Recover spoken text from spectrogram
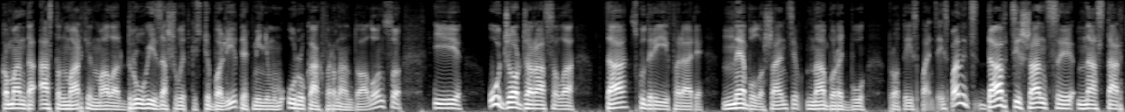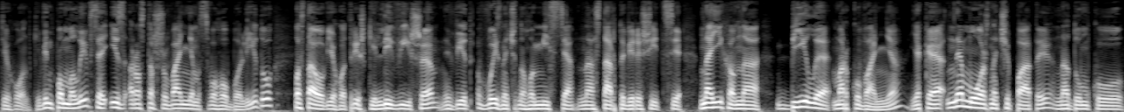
Команда Астон Мартін мала другий за швидкістю боліт, як мінімум, у руках Фернандо Алонсо, і у Джорджа Рассела та Скудерії Феррарі не було шансів на боротьбу проти іспанця. Іспанець дав ці шанси на старті гонки. Він помилився із розташуванням свого боліду, поставив його трішки лівіше від визначеного місця на стартовій решітці. Наїхав на біле маркування, яке не можна чіпати на думку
